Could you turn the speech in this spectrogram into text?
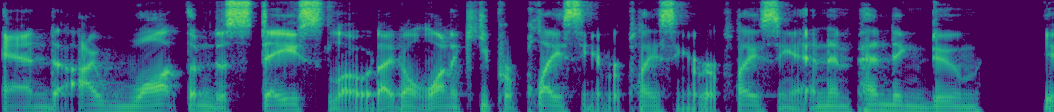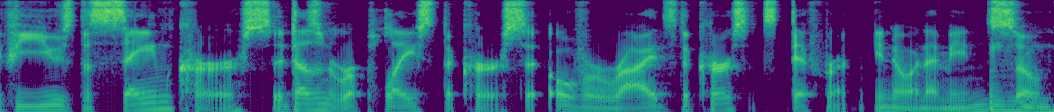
And I want them to stay slowed. I don't want to keep replacing it, replacing it, replacing it. And impending doom if you use the same curse, it doesn't replace the curse. It overrides the curse. It's different. You know what I mean? Mm-hmm. So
